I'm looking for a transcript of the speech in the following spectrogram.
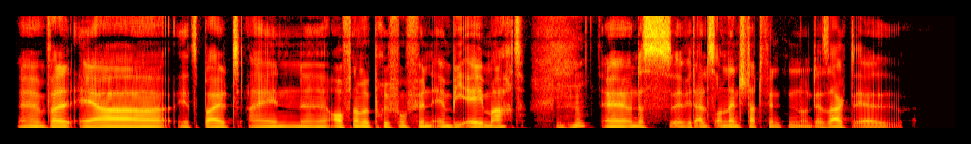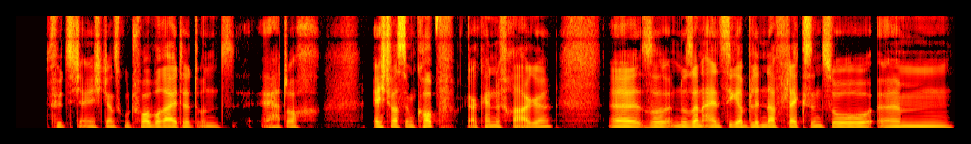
äh, weil er jetzt bald eine Aufnahmeprüfung für ein MBA macht. Mhm. Äh, und das äh, wird alles online stattfinden. Und er sagt, er fühlt sich eigentlich ganz gut vorbereitet und er hat auch echt was im Kopf, gar keine Frage. Äh, so, nur sein einziger blinder Fleck sind so ähm,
